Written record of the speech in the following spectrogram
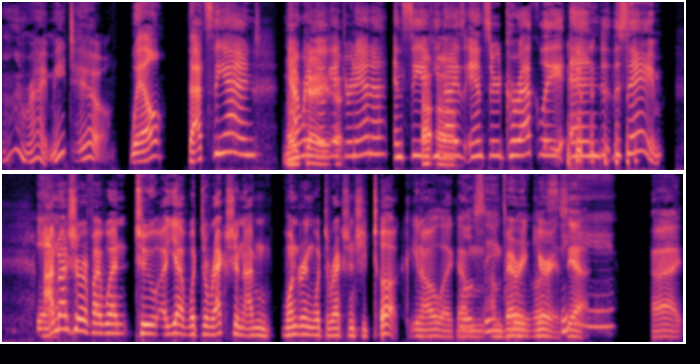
All right, me too. Well, that's the end. Now we're gonna go get Jordana and see if you uh-oh. guys answered correctly and the same. Yeah. I'm not sure if I went to uh, yeah what direction. I'm wondering what direction she took. You know, like We'll I'm see. I'm very We will curious. Yeah. All right.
